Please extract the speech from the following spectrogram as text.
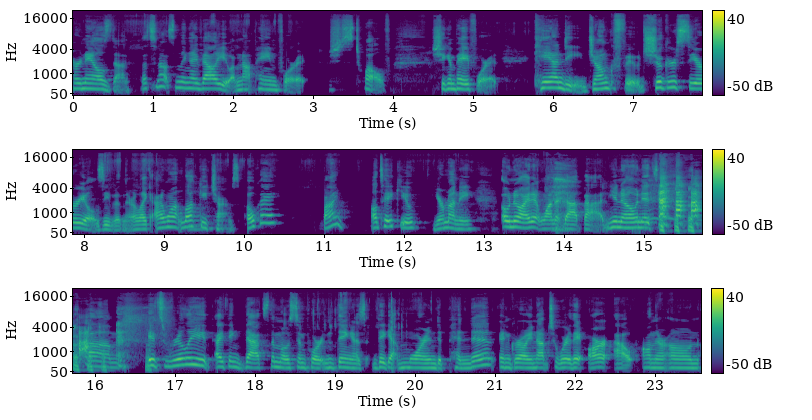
her nails done, that's not something I value. I'm not paying for it. She's 12. She can pay for it. Candy, junk food, sugar cereals, even. They're like, I want Lucky mm-hmm. Charms. Okay, fine. I'll take you, your money. Oh no i didn't want it that bad you know and it's um, it's really i think that's the most important thing as they get more independent and growing up to where they are out on their own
